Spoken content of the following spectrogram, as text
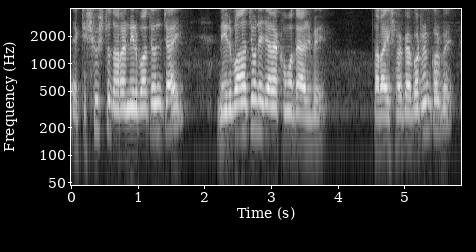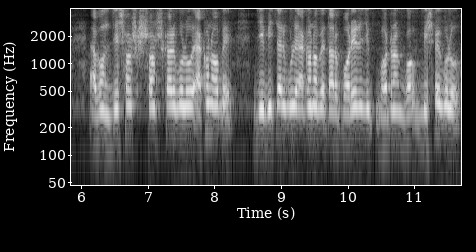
একটি সুষ্ঠু ধারা নির্বাচন চাই। নির্বাচনে যারা ক্ষমতায় আসবে তারা এই সরকার গঠন করবে এবং যে সংস- সংস্কারগুলো এখন হবে, যে বিচারগুলো এখন হবে, তার পরের যে ঘটনা বিষয়গুলো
